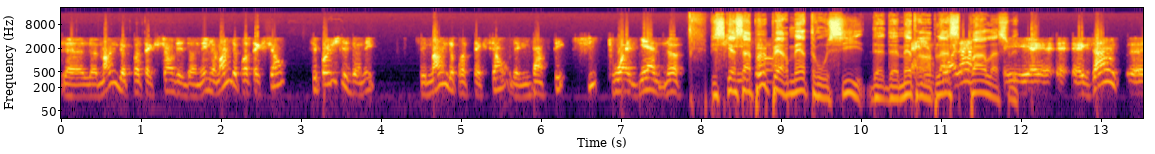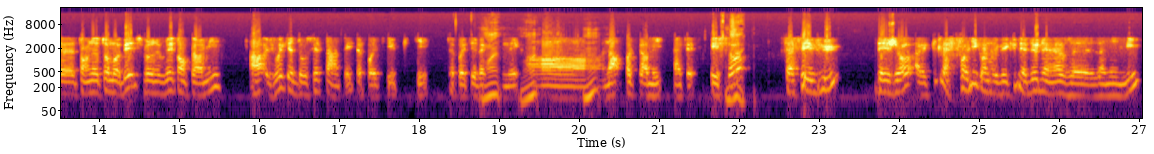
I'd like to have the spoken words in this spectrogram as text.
le, le manque de protection des données. Le manque de protection, c'est pas juste les données, c'est le manque de protection de l'identité citoyenne. Puis ce que ça ça- peut permettre aussi de, de mettre Ben, en place voilà. par la suite. Et, euh, euh, exemple, euh, ton automobile, tu peux renouveler ton permis. Ah, je vois que le dossier de santé, tu n'as pas été piqué, tu n'as pas été vacciné. ouais. Ah, non, pas de permis. Et ça, Exact. ça s'est vu déjà avec toute la folie qu'on a vécue les deux dernières euh, années et demie.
